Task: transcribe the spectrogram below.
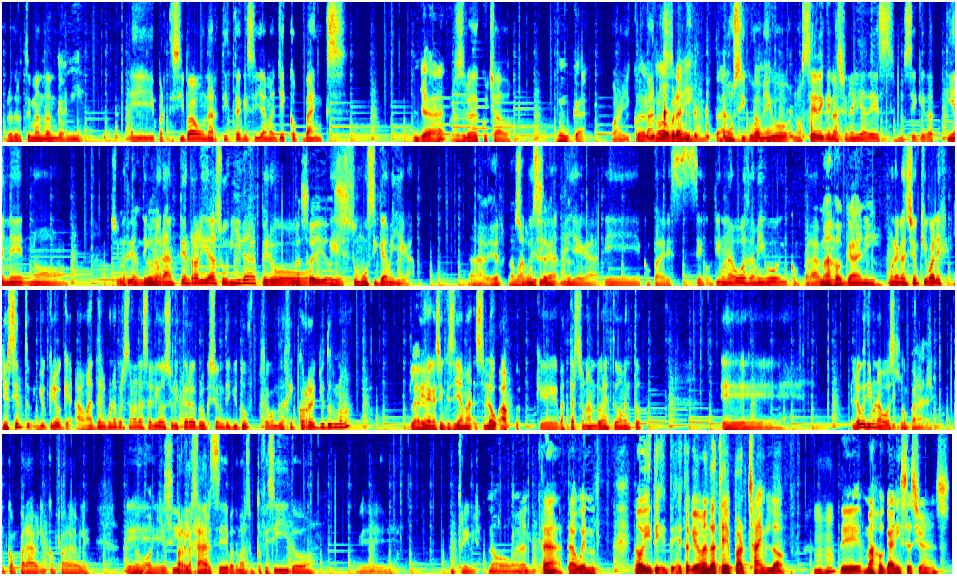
Pero te lo estoy mandando. Y participa un artista que se llama Jacob Banks. ya No sé si lo has escuchado. nunca Bueno, Jacob Banks, nuevo para mí. músico, estamos- amigo. No sé de qué nacionalidad es, no sé qué edad tiene, no. Soy bastante ignorante en realidad su vida, pero eh, su música me llega. A ver vamos su a música esto. me llega. Y compadre, es seco. Tiene una voz, amigo, incomparable. Mahogany Una canción que igual es, yo siento, yo creo que a más de alguna persona le ha salido en su lista de reproducción de YouTube. O sea, cuando dejé correr YouTube nomás. claro Hay una canción que se llama Slow Up, que va a estar sonando en este momento. Eh, luego tiene una voz incomparable. Incomparable, incomparable. Eh, para relajarse, para tomarse un cafecito. Eh, increíble. no bueno está, está bueno no y te- te- esto que me mandaste de Part-Time Love Ujú. de Mahogany Sessions,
